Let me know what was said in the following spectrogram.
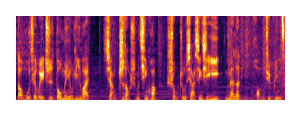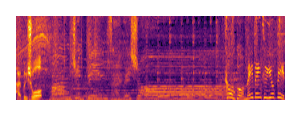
到目前为止都没有例外。想知道什么情况？守住下星期一，Melody 黄俊斌才会说。黄俊斌才会说。透过 Maybank to You Biz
